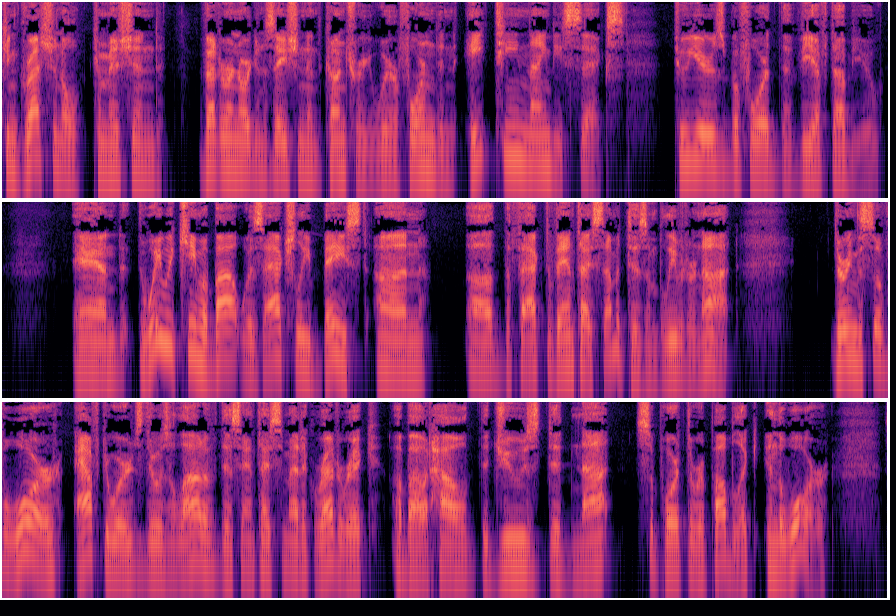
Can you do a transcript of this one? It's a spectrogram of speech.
congressional commissioned veteran organization in the country. We were formed in 1896, two years before the VFW. And the way we came about was actually based on uh, the fact of anti Semitism, believe it or not. During the Civil War, afterwards, there was a lot of this anti Semitic rhetoric about how the Jews did not support the Republic in the war.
